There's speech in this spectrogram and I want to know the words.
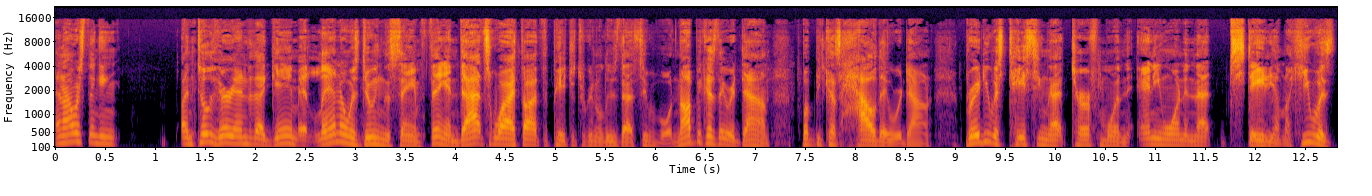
And I was thinking, until the very end of that game, Atlanta was doing the same thing, and that's why I thought the Patriots were going to lose that Super Bowl. Not because they were down, but because how they were down. Brady was tasting that turf more than anyone in that stadium. Like he was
